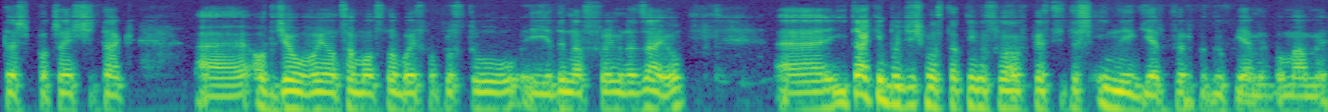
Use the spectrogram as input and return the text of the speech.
też po części tak E, oddziałująca mocno, bo jest po prostu jedyna w swoim rodzaju. E, I takie powiedzieliśmy ostatniego słowa w kwestii też innych gier, które produkujemy, bo mamy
